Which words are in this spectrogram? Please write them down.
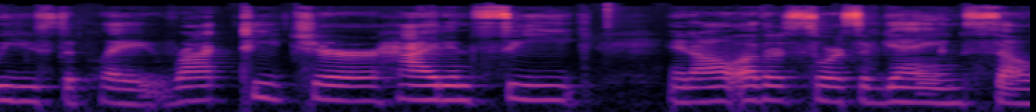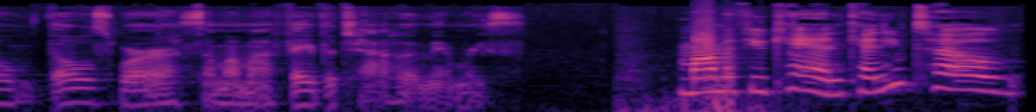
We used to play rock teacher, hide and seek, and all other sorts of games. So those were some of my favorite childhood memories. Mom, if you can, can you tell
